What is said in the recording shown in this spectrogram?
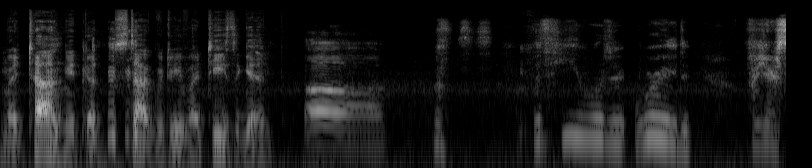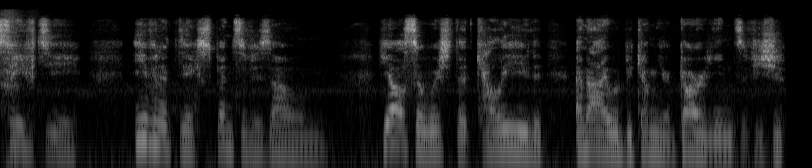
my tongue. It got stuck between my teeth again. Uh, that he would worried for your safety, even at the expense of his own. He also wished that Khalid and I would become your guardians if you should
